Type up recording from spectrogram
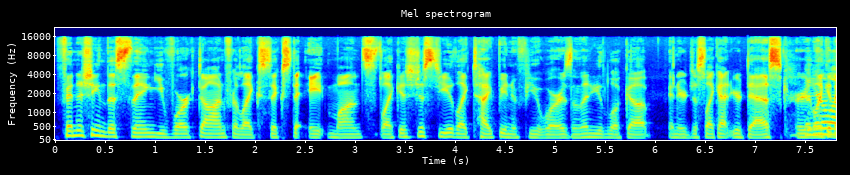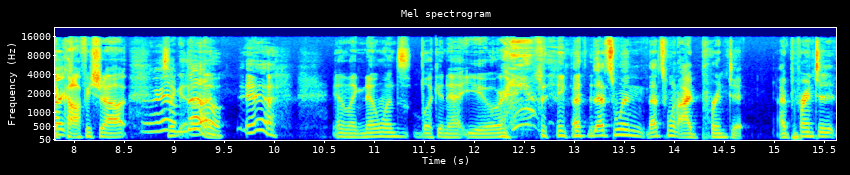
finishing this thing you've worked on for like six to eight months like it's just you like typing a few words and then you look up and you're just like at your desk or you're like you're in a coffee shop. Oh, it's I'm like oh yeah. And like no one's looking at you or anything. That, that's when that's when I print it. I print it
